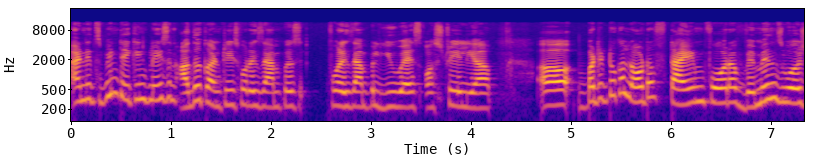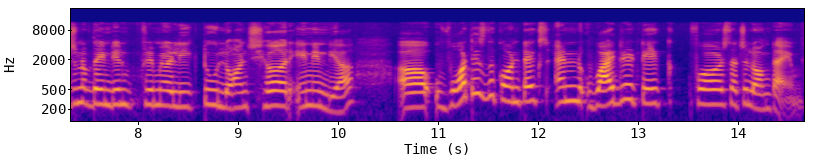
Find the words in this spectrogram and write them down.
and it's been taking place in other countries, for example, for example, US, Australia. Uh, but it took a lot of time for a women's version of the Indian Premier League to launch here in India. Uh, what is the context and why did it take for such a long time?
